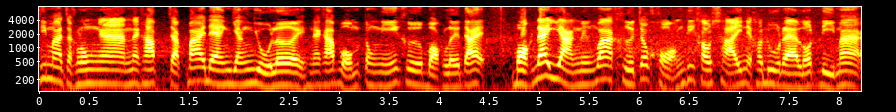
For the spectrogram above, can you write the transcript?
ที่มาจากโรงงานนะครับจากป้ายแดงยังอยู่เลยนะครับผมตรงนี้คือบอกเลยได้ บอกได้อย่างหนึ่งว่าคือเจ้าของที่เขาใช้เนี่ยเขาดูแลรถดีมาก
